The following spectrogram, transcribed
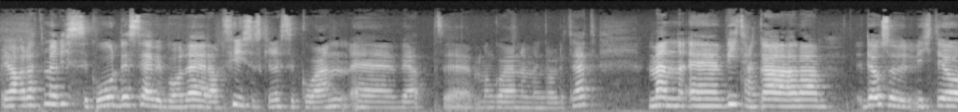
Ja, og dette med risiko, det ser vi både den fysiske risikoen eh, ved at eh, man går gjennom en graviditet. Men eh, vi tenker eller, det er også viktig å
